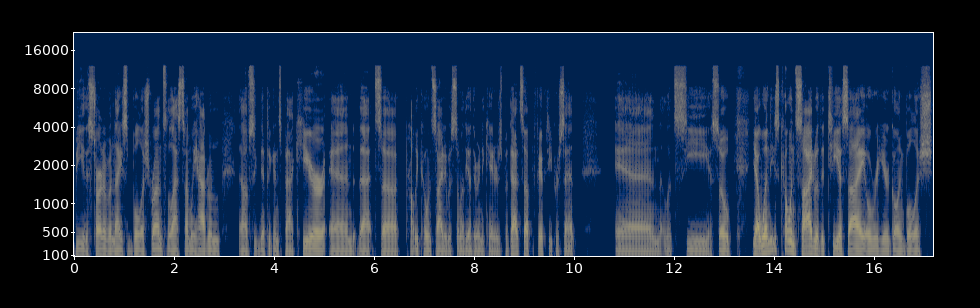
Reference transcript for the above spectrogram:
be the start of a nice bullish run. So the last time we had one of significance back here, and that uh, probably coincided with some of the other indicators, but that's up 50% and let's see. So, yeah, when these coincide with the TSI over here going bullish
